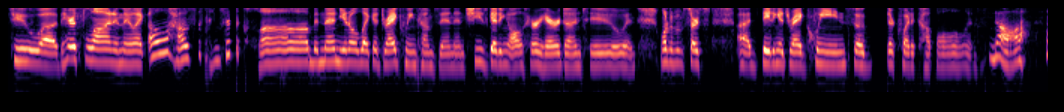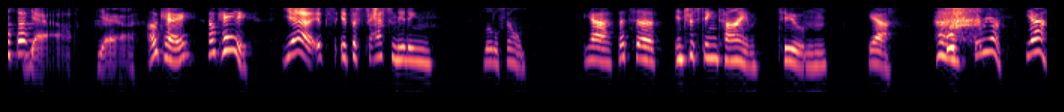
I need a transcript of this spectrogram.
to uh, the hair salon and they're like, "Oh, how's the things at the club?" And then, you know, like a drag queen comes in and she's getting all her hair done too, and one of them starts uh, dating a drag queen, so they're quite a couple and No. yeah. Yeah. Okay. Okay. Yeah, it's it's a fascinating little film. Yeah, that's a interesting time too. Mhm. Yeah. So, there we are. yeah.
